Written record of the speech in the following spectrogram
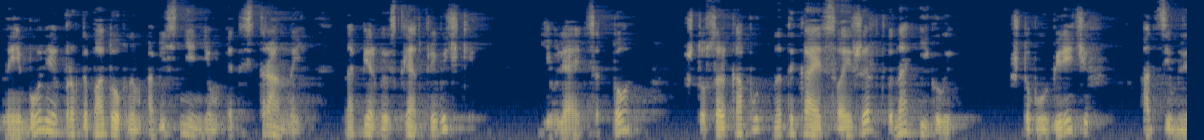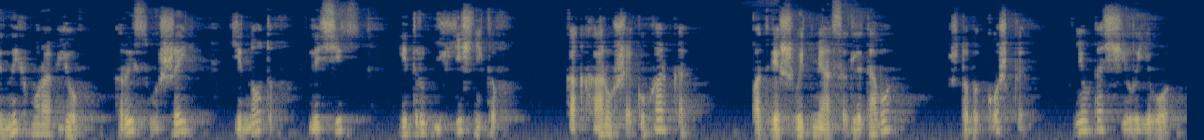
Наиболее правдоподобным объяснением этой странной, на первый взгляд, привычки является то, что сорокопут натыкает свои жертвы на иглы, чтобы уберечь их от земляных муравьев, крыс, мышей, енотов лисиц и других хищников, как хорошая кухарка подвешивает мясо для того, чтобы кошка не утащила его.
